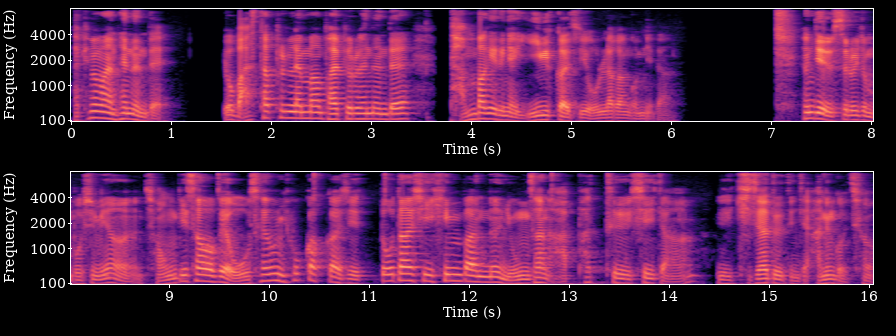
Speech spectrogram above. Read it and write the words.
발표만 했는데, 요 마스터 플랜만 발표를 했는데, 단박에 그냥 2위까지 올라간 겁니다. 현재 뉴스를 좀 보시면 정비 사업의 오세훈 효과까지 또다시 힘받는 용산 아파트 시장 이 기자들도 이제 아는 거죠.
